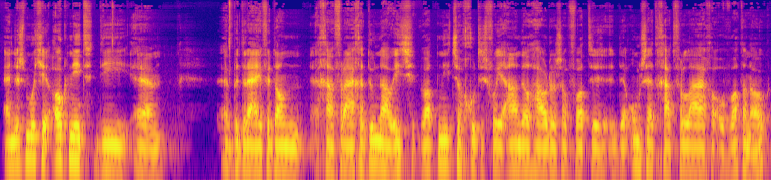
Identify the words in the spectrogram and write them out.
En dus moet je ook niet die bedrijven dan gaan vragen: doe nou iets wat niet zo goed is voor je aandeelhouders, of wat de, de omzet gaat verlagen, of wat dan ook.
